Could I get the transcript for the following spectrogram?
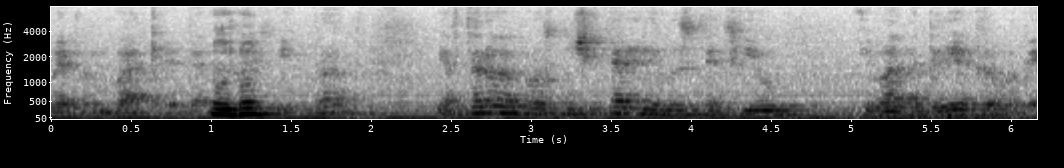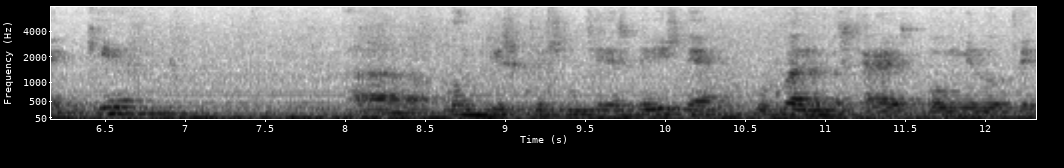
в этом батле, да, угу. прав? И второй вопрос, не читали ли вы статью Ивана Грека в «Огоньке»? А, он пишет очень интересную вещь, я буквально постараюсь полминуты,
